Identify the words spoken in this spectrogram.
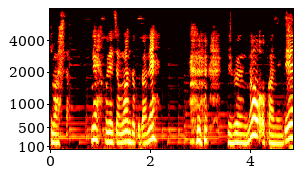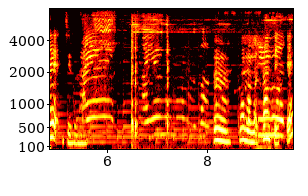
きました。ね、お姉ちゃん満足だね。自分のお金で、自分、まゆ、まゆうん、ママ、ま、なんて言って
